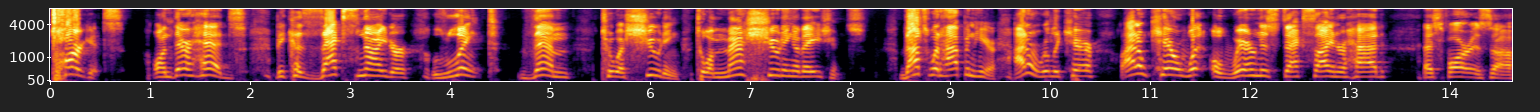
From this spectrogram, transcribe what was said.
targets on their heads because Zack Snyder linked them to a shooting, to a mass shooting of Asians. That's what happened here. I don't really care. I don't care what awareness Zack Snyder had as far as uh,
